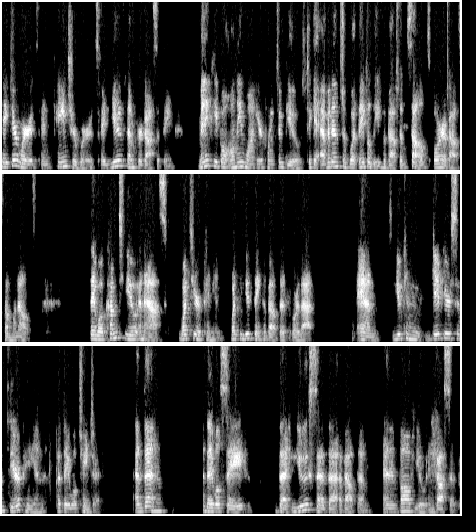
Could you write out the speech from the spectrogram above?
take your words and change your words and use them for gossiping. Many people only want your point of view to get evidence of what they believe about themselves or about someone else. They will come to you and ask, What's your opinion? What do you think about this or that? And you can give your sincere opinion, but they will change it. And then they will say that you said that about them and involve you in gossip.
